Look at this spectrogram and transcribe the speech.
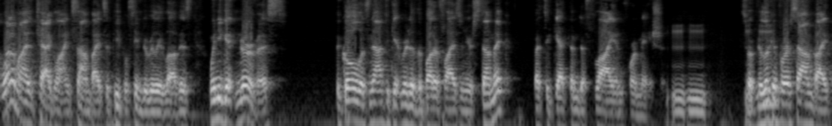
one of my tagline sound bites that people seem to really love is when you get nervous, the goal is not to get rid of the butterflies in your stomach, but to get them to fly in formation. Mm-hmm. So if you're looking for a soundbite,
